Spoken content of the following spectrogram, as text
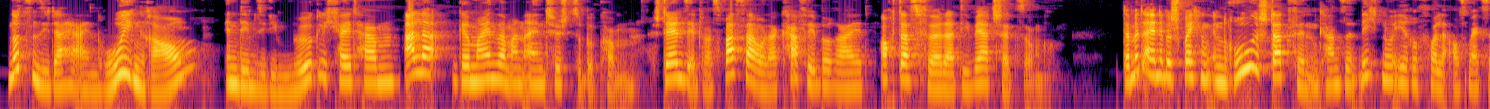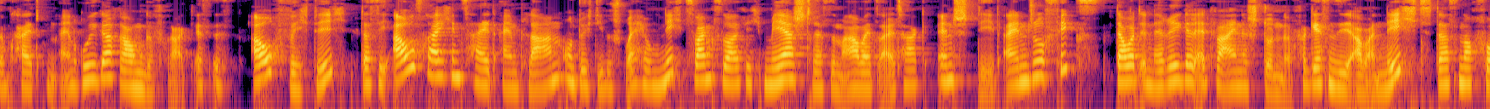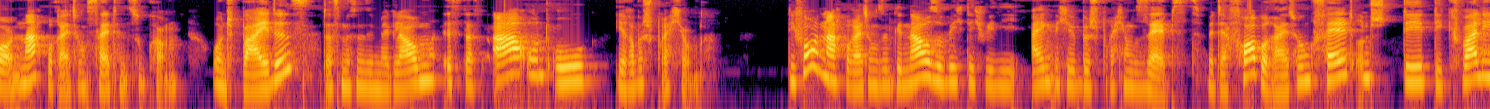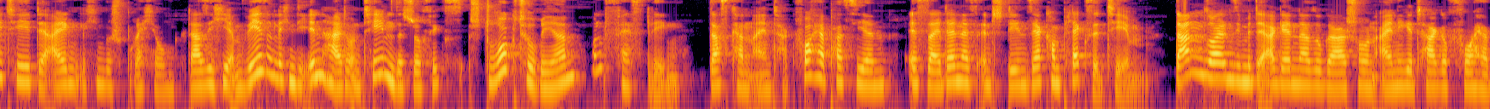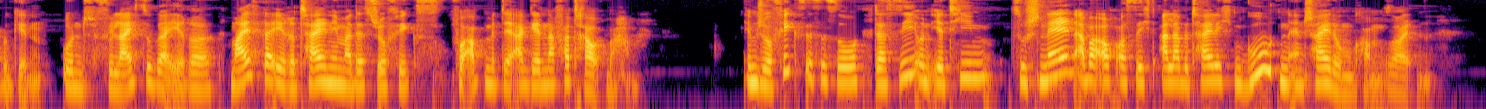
Nutzen Sie daher einen ruhigen Raum, in dem Sie die Möglichkeit haben, alle gemeinsam an einen Tisch zu bekommen. Stellen Sie etwas Wasser oder Kaffee bereit. Auch das fördert die Wertschätzung. Damit eine Besprechung in Ruhe stattfinden kann, sind nicht nur Ihre volle Aufmerksamkeit und ein ruhiger Raum gefragt. Es ist auch wichtig, dass Sie ausreichend Zeit einplanen und durch die Besprechung nicht zwangsläufig mehr Stress im Arbeitsalltag entsteht. Ein Jour fix dauert in der Regel etwa eine Stunde. Vergessen Sie aber nicht, dass noch Vor- und Nachbereitungszeit hinzukommen. Und beides, das müssen Sie mir glauben, ist das A und O Ihrer Besprechung. Die Vor- und Nachbereitung sind genauso wichtig wie die eigentliche Besprechung selbst. Mit der Vorbereitung fällt und steht die Qualität der eigentlichen Besprechung, da sie hier im Wesentlichen die Inhalte und Themen des Showfix strukturieren und festlegen. Das kann einen Tag vorher passieren, es sei denn, es entstehen sehr komplexe Themen. Dann sollten Sie mit der Agenda sogar schon einige Tage vorher beginnen und vielleicht sogar Ihre Meister, Ihre Teilnehmer des Showfix vorab mit der Agenda vertraut machen. Im Jour fix ist es so, dass Sie und Ihr Team zu schnellen, aber auch aus Sicht aller Beteiligten guten Entscheidungen kommen sollten.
